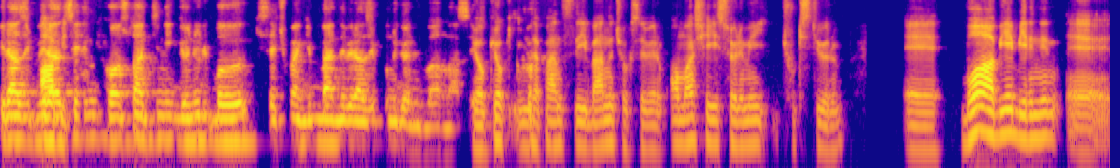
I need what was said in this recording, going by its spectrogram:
Birazcık biraz Abi- senin Konstantin'i gönül bağı seçmen gibi ben de birazcık bunu gönül bağından seçtim. Yok yok Independence Day'i ben de çok severim. Ama şeyi söylemeyi çok istiyorum. Ee, bu abiye birinin e,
